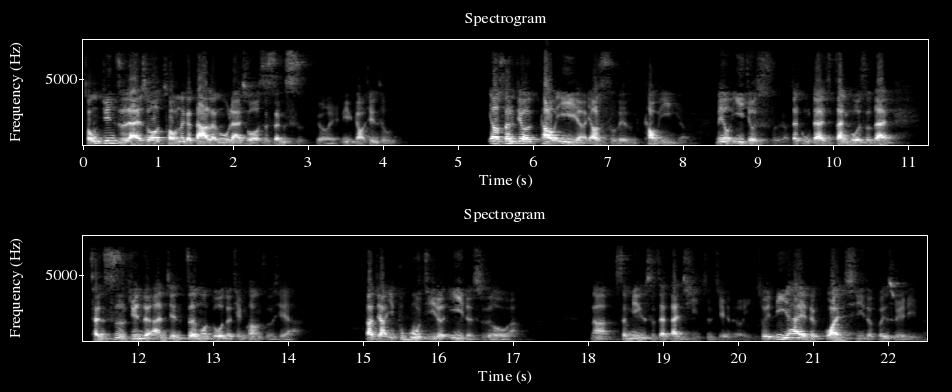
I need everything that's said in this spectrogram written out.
从君子来说，从那个大人物来说是生死，各位你搞清楚，要生就靠义啊，要死也靠义啊，没有义就死了。在古代战国时代，陈弑君的案件这么多的情况之下，大家一不顾及了义的时候啊，那生命是在旦夕之间而已。所以利害的关系的分水岭呢，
